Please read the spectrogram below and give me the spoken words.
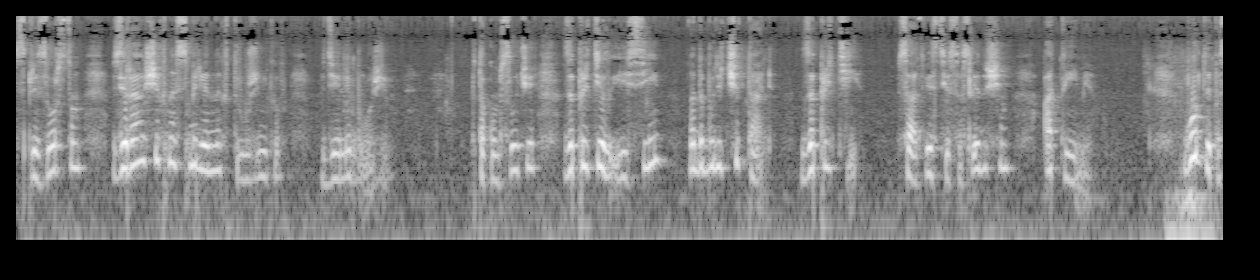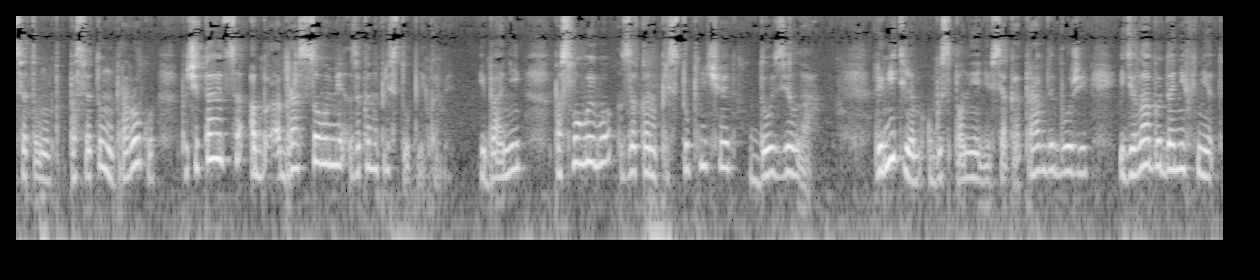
с призорством взирающих на смиренных тружеников в деле Божьем. В таком случае запретил Иеси, надо будет читать «запрети» в соответствии со следующим «от имя». Гордые по святому, по святому пророку почитаются образцовыми законопреступниками ибо они, по слову его, законопреступничают до зела. Ревнителям об исполнении всякой правды Божьей и дела бы до них нет,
